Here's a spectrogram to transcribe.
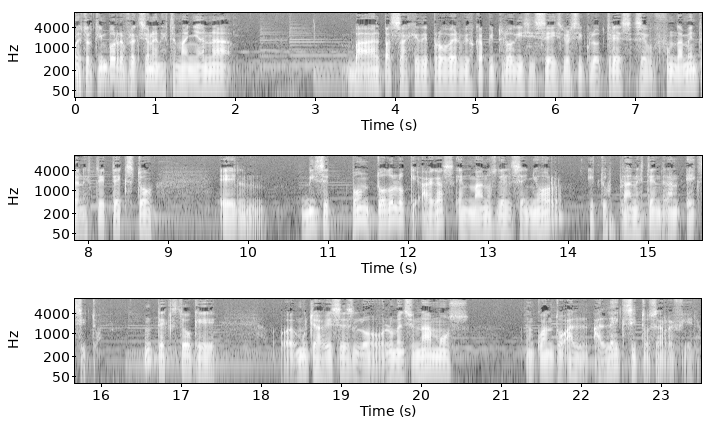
Nuestro tiempo de reflexión en esta mañana va al pasaje de Proverbios capítulo 16, versículo 3. Se fundamenta en este texto. El, dice, pon todo lo que hagas en manos del Señor y tus planes tendrán éxito. Un texto que eh, muchas veces lo, mencionamos en cuanto al, al éxito se refiere.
